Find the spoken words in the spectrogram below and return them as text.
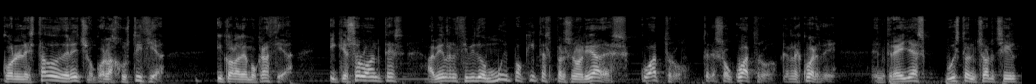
con el Estado de Derecho, con la justicia y con la democracia. Y que solo antes habían recibido muy poquitas personalidades, cuatro, tres o cuatro, que recuerde, entre ellas Winston Churchill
